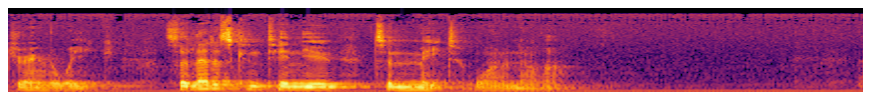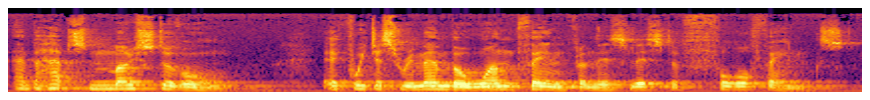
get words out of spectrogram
during the week. So let us continue to meet one another. And perhaps most of all, if we just remember one thing from this list of four things,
